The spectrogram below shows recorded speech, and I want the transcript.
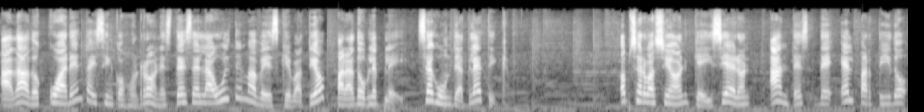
ha dado 45 jonrones desde la última vez que batió para doble play, según The Athletic. Observación que hicieron antes del el partido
